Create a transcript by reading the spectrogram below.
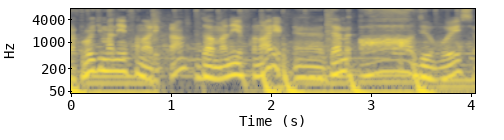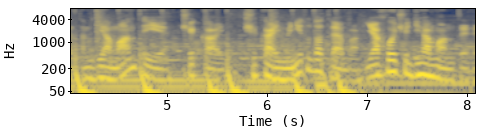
Так, вроді в мене є фонарик, так? Да, в мене є фонарик. Е, де ми. А, дивися, там діаманти є. Чекай, чекай, мені туди треба. Я хочу діаманти.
